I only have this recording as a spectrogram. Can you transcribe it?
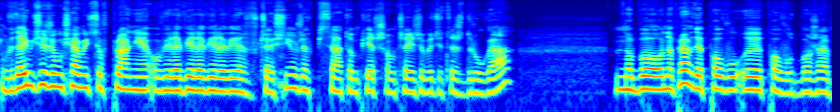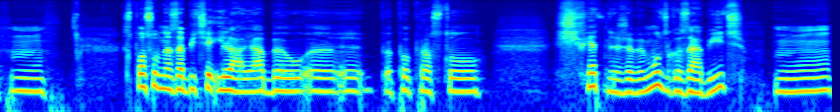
Wydaje mi się, że musiała mieć to w planie o wiele, wiele, wiele, wiele wcześniej, już jak pisała tą pierwszą część, że będzie też druga. No bo naprawdę powód, powód Boże, mm, sposób na zabicie Ilaja był y, y, po prostu świetny, żeby móc go zabić. Mm,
